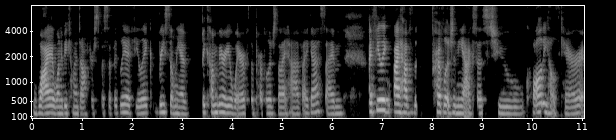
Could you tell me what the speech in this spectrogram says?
why I want to become a doctor specifically, I feel like recently I've become very aware of the privilege that I have, I guess. I'm I feel like I have the privilege and the access to quality healthcare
